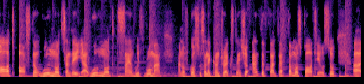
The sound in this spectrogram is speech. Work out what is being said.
at Arsenal, will not sign the, uh, will not sign with Roma, and of course will sign a contract extension, and the fact that Thomas Partey also, uh,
